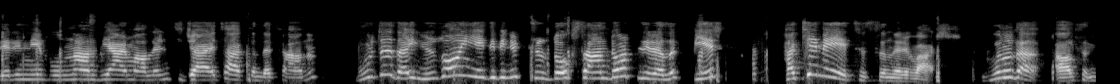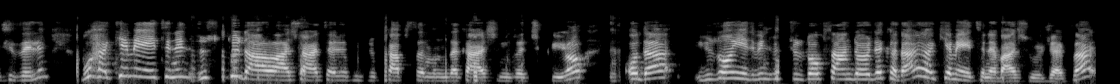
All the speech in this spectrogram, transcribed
derinliği bulunan diğer malların ticareti hakkında kanun. Burada da 117.394 liralık bir hakem heyeti sınırı var. Bunu da altını çizelim. Bu hakem heyetinin üstü dava şartı arabuluculuk kapsamında karşımıza çıkıyor. O da 117.394'e kadar hakem heyetine başvuracaklar.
